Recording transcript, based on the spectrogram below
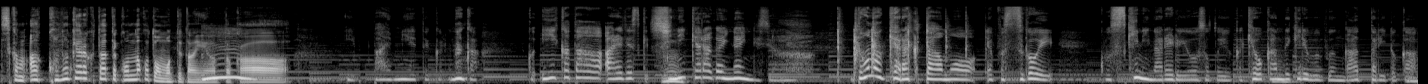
しかもあこのキャラクターってこんなこと思ってたんやとか、いっぱい見えてくる。なんかこう言い方あれですけど死にキャラがいないんですよね、どのキャラクターもやっぱすごいこう好きになれる要素というか共感できる部分があったりとか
